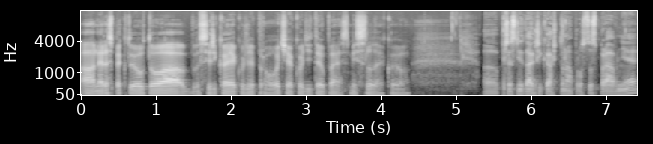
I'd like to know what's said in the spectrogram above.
a nerespektují to a si říkají, jako, že proč, jako díte úplně nesmysl, jako jo. Přesně tak, říkáš to naprosto správně.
